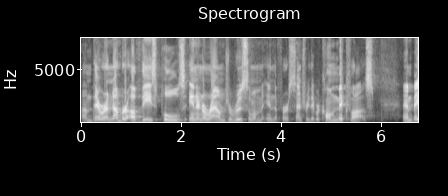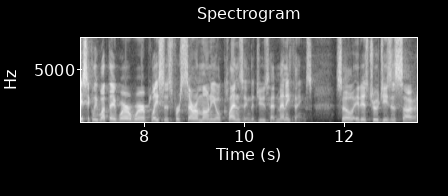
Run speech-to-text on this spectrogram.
Um, there were a number of these pools in and around Jerusalem in the first century. They were called mikvahs. And basically, what they were were places for ceremonial cleansing. The Jews had many things. So it is true, Jesus uh,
